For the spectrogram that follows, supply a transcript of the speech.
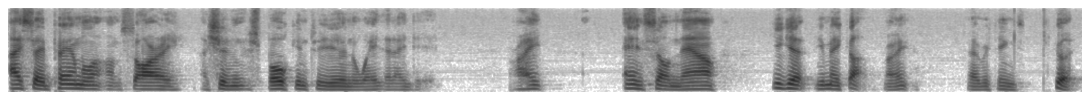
I said, Pamela, I'm sorry. I shouldn't have spoken to you in the way that I did, right? And so now you get, you make up right? Everything's good.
